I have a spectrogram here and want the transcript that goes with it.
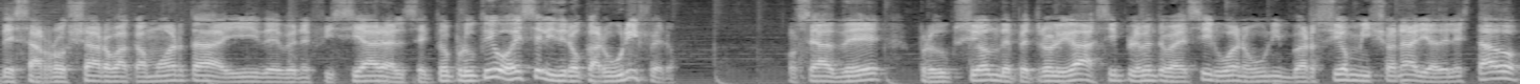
desarrollar vaca muerta y de beneficiar al sector productivo, es el hidrocarburífero o sea, de producción de petróleo y gas. Simplemente va a decir, bueno, una inversión millonaria del Estado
